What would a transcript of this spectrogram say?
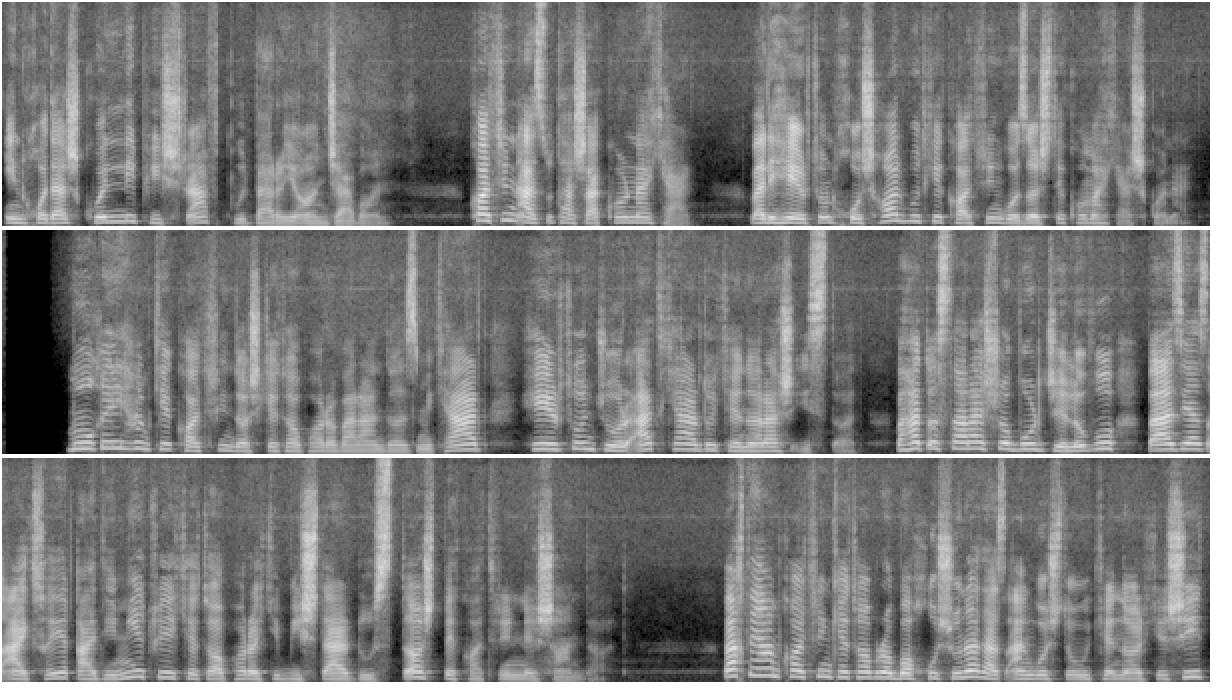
این خودش کلی پیشرفت بود برای آن جوان. کاترین از او تشکر نکرد ولی هیرتون خوشحال بود که کاترین گذاشته کمکش کند. موقعی هم که کاترین داشت کتابها را ورانداز می کرد، هیرتون جرأت کرد و کنارش ایستاد و حتی سرش را برد جلو و بعضی از عکس های قدیمی توی کتابها را که بیشتر دوست داشت به کاترین نشان داد. وقتی هم کاترین کتاب را با خشونت از انگشت او کنار کشید،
